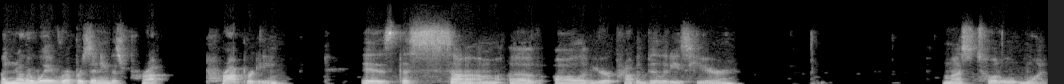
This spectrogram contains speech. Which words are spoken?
Another way of representing this prop property is the sum of all of your probabilities here must total one,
